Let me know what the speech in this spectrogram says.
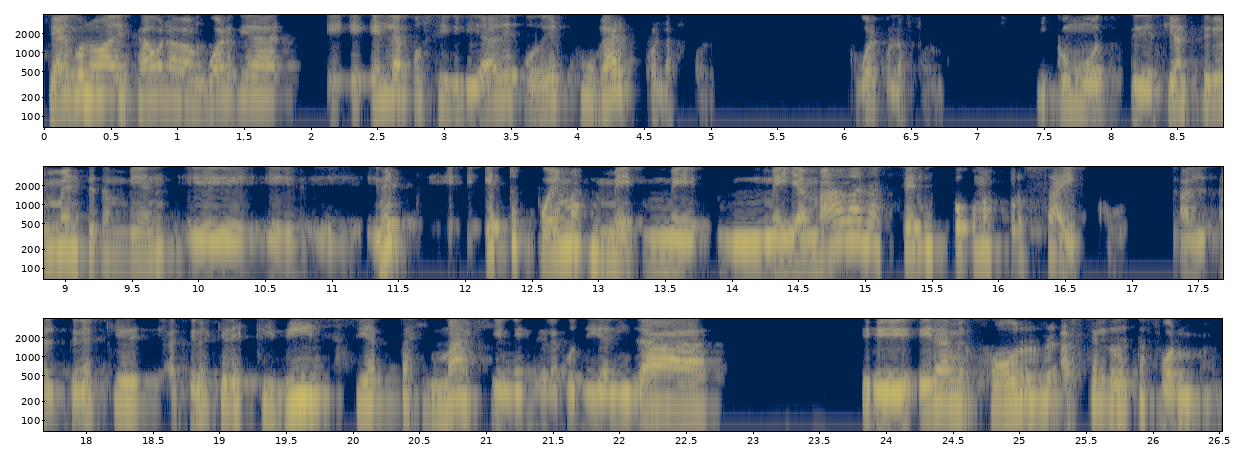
si algo nos ha dejado la vanguardia, eh, es la posibilidad de poder jugar con las formas. Jugar con las formas. Y como te decía anteriormente también, eh, eh, eh en e, estos poemas me, me, me, llamaban a ser un poco más prosaico, al, al, tener que, al tener que describir ciertas imágenes de la cotidianidad, eh, era mejor hacerlo de esta forma,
